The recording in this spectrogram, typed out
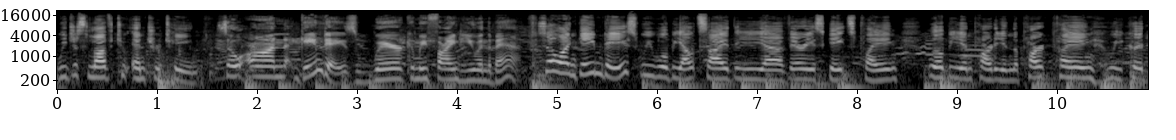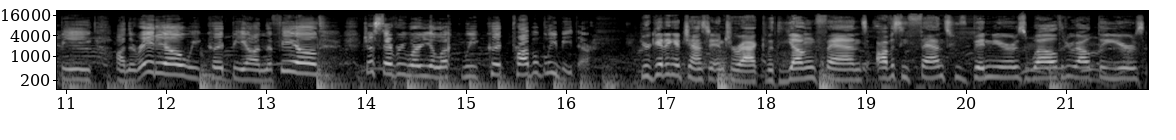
we just love to entertain. So, on game days, where can we find you and the band? So, on game days, we will be outside the uh, various gates playing. We'll be in Party in the Park playing. We could be on the radio, we could be on the field. Just everywhere you look, we could probably be there. You're getting a chance to interact with young fans, obviously fans who've been here as well throughout the years.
